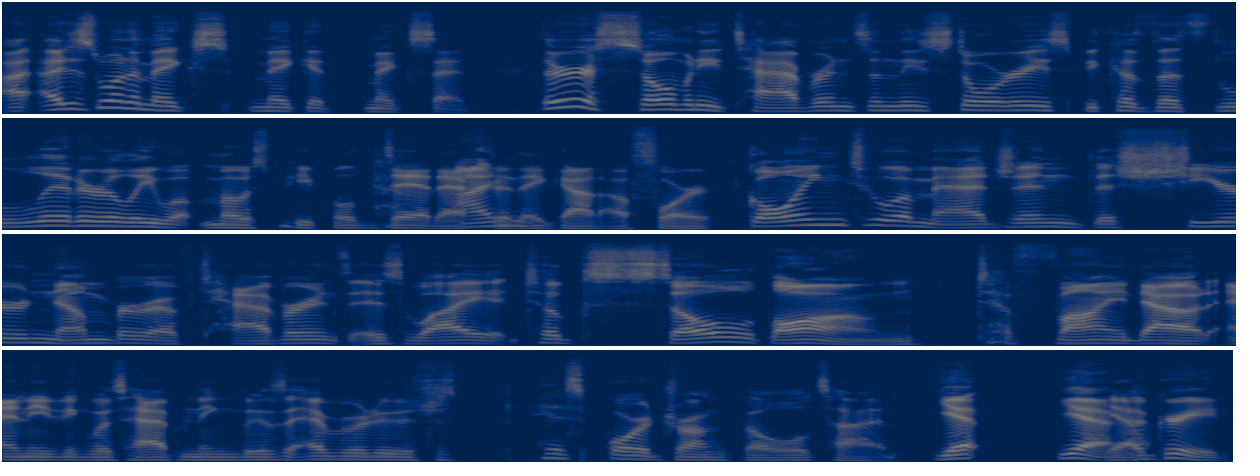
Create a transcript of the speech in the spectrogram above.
I, I just want to make make it make sense. There are so many taverns in these stories because that's literally what most mm, people did after I'm- they got off work. going to imagine the sheer number of taverns is why it took so long to find out anything was happening because everybody was just piss poor drunk the whole time. Yep. Yeah, Yeah. agreed.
